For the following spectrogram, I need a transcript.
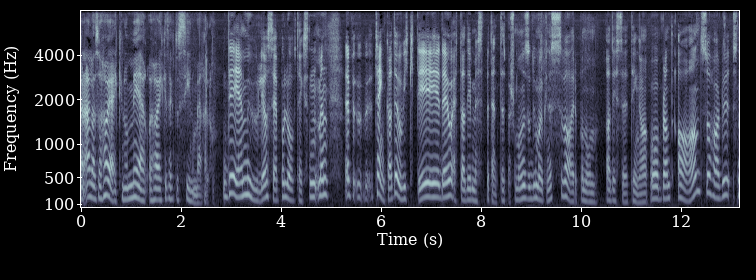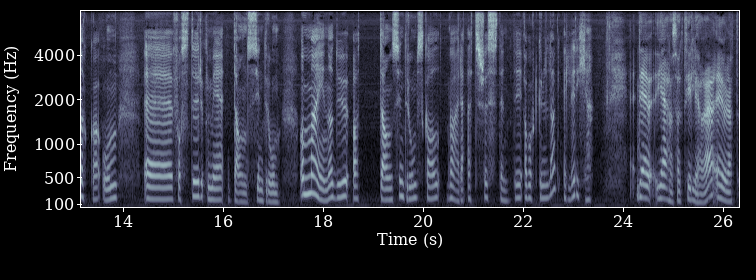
Men ellers har jeg ikke noe mer, og har jeg ikke tenkt å si noe mer heller. Det er mulig å se på lovteksten, men jeg at det er jo viktig. Det er jo et av de mest betente spørsmålene, så du må jo kunne svare på noen av disse tinga. Og blant annet så har du snakka om foster med Downs syndrom. Og mener du at Downs syndrom skal være et selvstendig abortgrunnlag, eller ikke? Det jeg har sagt tidligere, er jo at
